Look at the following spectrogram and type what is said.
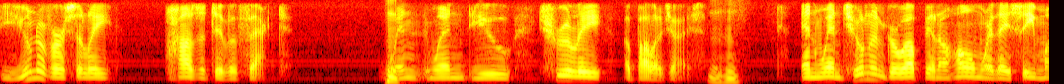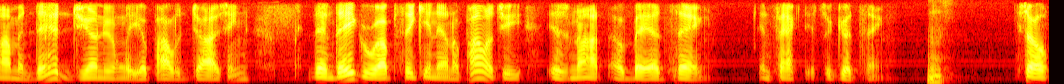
universally positive effect hmm. when when you truly apologize. Mm-hmm. And when children grow up in a home where they see mom and dad genuinely apologizing, then they grew up thinking an apology is not a bad thing. In fact, it's a good thing. Mm. So,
